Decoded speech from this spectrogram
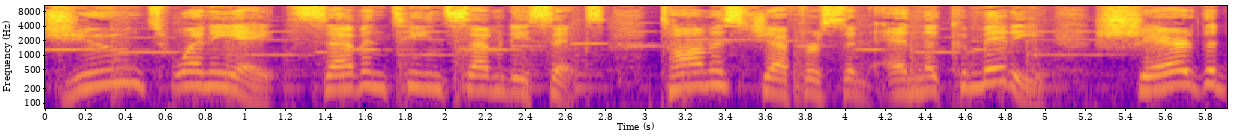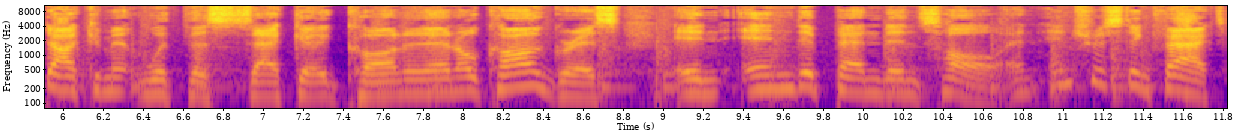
June 28, 1776, Thomas Jefferson and the committee shared the document with the Second Continental Congress in Independence Hall. An interesting fact,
